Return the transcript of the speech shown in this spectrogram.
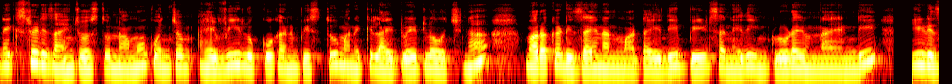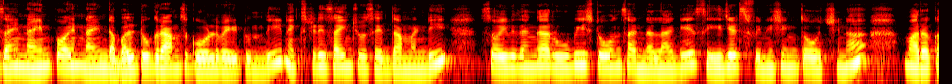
నెక్స్ట్ డిజైన్ చూస్తున్నాము. కొంచెం హెవీ లుక్ కనిపిస్తూ మనకి లైట్ వెయిట్లో వచ్చిన మరొక డిజైన్ అనమాట ఇది బీడ్స్ అనేది ఇంక్లూడ్ అయి ఉన్నాయండి. ఈ design nine point nine double two grams gold weight ఉంది. నెక్స్ట్ డిజైన్ చూసేద్దామండి. సో ఈ విధంగా రూబీ స్టోన్స్ అండ్ అలాగే సీజెడ్స్ ఫినిషింగ్తో వచ్చిన మరొక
